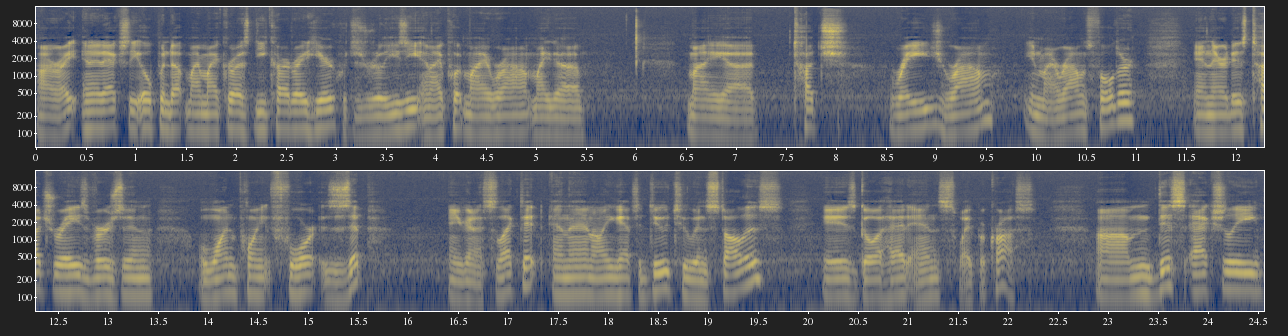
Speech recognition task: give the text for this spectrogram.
Alright and it actually opened up my micro SD card right here which is really easy and I put my ROM my uh, my uh, touch rage ROM in my ROMs folder. And there it is touch rage version 1.4 zip. And you're going to select it and then all you have to do to install this is go ahead and swipe across. Um, this actually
